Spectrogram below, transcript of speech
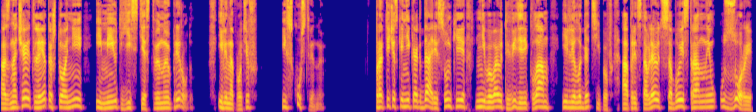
Означает ли это, что они имеют естественную природу? Или, напротив, искусственную? Практически никогда рисунки не бывают в виде реклам или логотипов, а представляют собой странные узоры,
